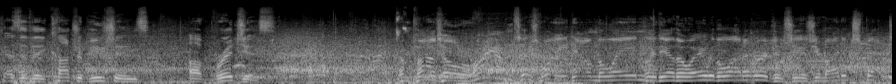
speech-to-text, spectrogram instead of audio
Because of the contributions of Bridges. Campazzo rams his way down the lane. The other way with a lot of urgency, as you might expect.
